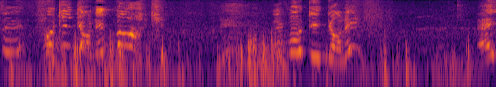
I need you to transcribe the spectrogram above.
They fucking got it, Mark! They fucking got it! Hey,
